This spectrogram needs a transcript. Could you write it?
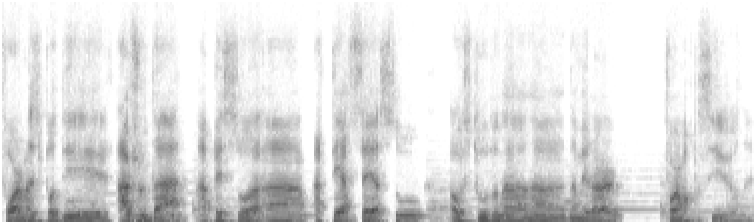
formas de poder ajudar a pessoa a, a ter acesso ao estudo na, na, na melhor forma possível, né?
